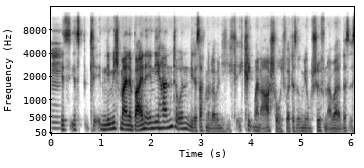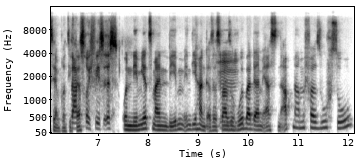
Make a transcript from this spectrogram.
Mhm. Jetzt, jetzt nehme ich meine Beine in die Hand und, nee, das sagt man glaube ich nicht, ich, ich kriege meinen Arsch hoch, ich wollte das irgendwie umschiffen, aber das ist ja im Prinzip Sag's das. ruhig, wie es ist. Und nehme jetzt mein Leben in die Hand. Also es war mhm. sowohl bei deinem ersten Abnahmeversuch so,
